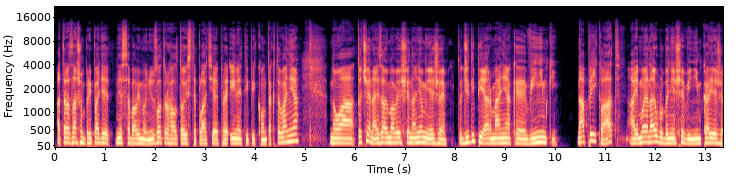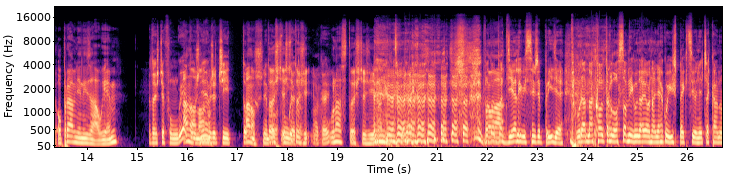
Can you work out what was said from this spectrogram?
a teraz v našom prípade dnes sa bavíme o newsletteroch, ale to isté platí aj pre iné typy kontaktovania. No a to, čo je najzaujímavejšie na ňom je, že to GDPR má nejaké výnimky. Napríklad, aj moja najobľúbenejšia výnimka je, že oprávnený záujem. A to ešte funguje? Ano, to už ano, neviem, ano. že či to ano, už nebolo, to ešte, ešte to, ži- okay. U nás to ešte žije. Potom no a... to dieli, myslím, že príde úrad na kontrolu osobných údajov na nejakú inšpekciu nečakanú.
